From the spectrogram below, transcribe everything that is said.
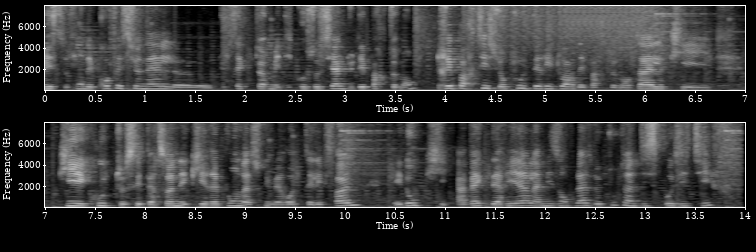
mais ce sont des professionnels euh, du secteur médico-social du département, répartis sur tout le territoire départemental qui, qui écoutent ces personnes et qui répondent à ce numéro de téléphone, et donc avec derrière la mise en place de tout un dispositif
